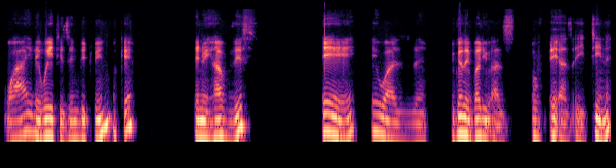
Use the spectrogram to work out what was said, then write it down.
Why? The weight is in between, okay. Then we have this. A, A was, uh, because the value as of A as 18, eh?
